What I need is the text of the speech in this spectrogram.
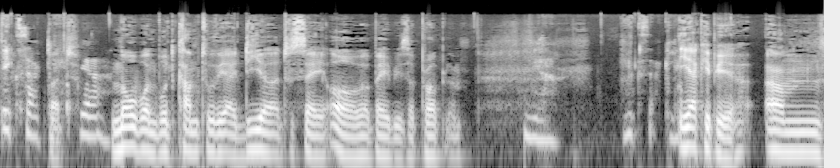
Exactly. But yeah. no one would come to the idea to say, "Oh, a baby is a problem." Yeah. Exactly. Yeah, Kippi. Um,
